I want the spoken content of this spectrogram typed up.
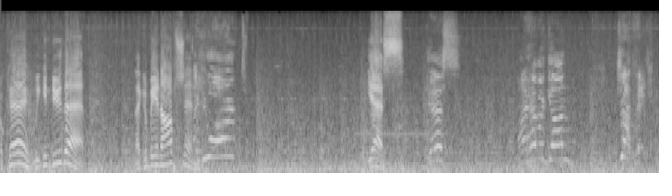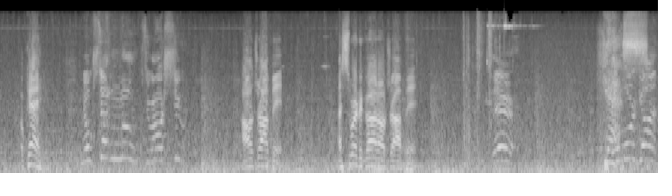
Okay, we can do that. That could be an option. Are you armed? Yes. Yes, I have a gun. Drop it! Okay, No sudden moves or I'll shoot! I'll drop it. I swear to God, I'll drop it. There. Yes. No more gun.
